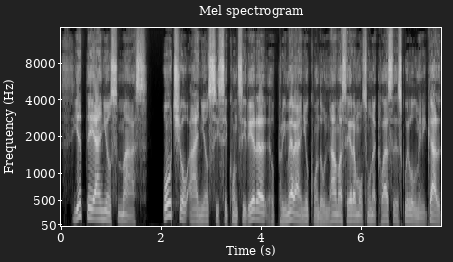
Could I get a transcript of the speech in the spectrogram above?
siete años más, ocho años si se considera el primer año cuando nada más éramos una clase de escuela dominical,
